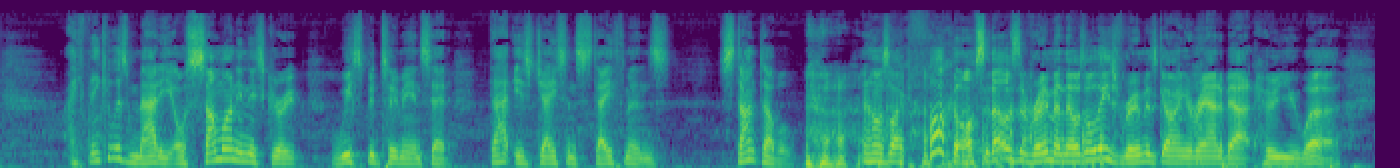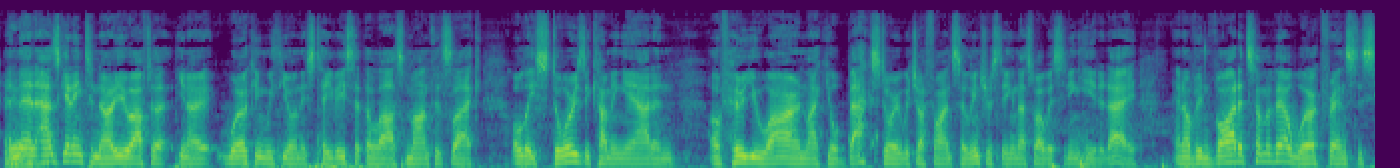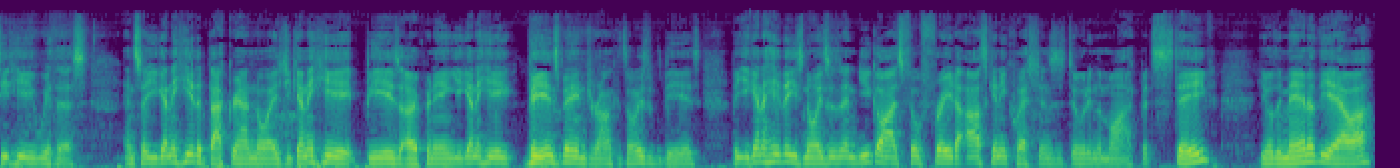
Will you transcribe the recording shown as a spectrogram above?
I think it was Maddie or someone in this group whispered to me and said, "That is Jason Statham's stunt double." and I was like, "Fuck off!" So that was the rumor, and there was all these rumors going around about who you were. And then, as getting to know you after you know working with you on this TV set the last month, it's like all these stories are coming out, and of who you are and like your backstory, which I find so interesting, and that's why we're sitting here today. And I've invited some of our work friends to sit here with us. And so you're going to hear the background noise. You're going to hear beers opening. You're going to hear beers being drunk. It's always beers. But you're going to hear these noises. And you guys feel free to ask any questions. Just do it in the mic. But Steve, you're the man of the hour.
